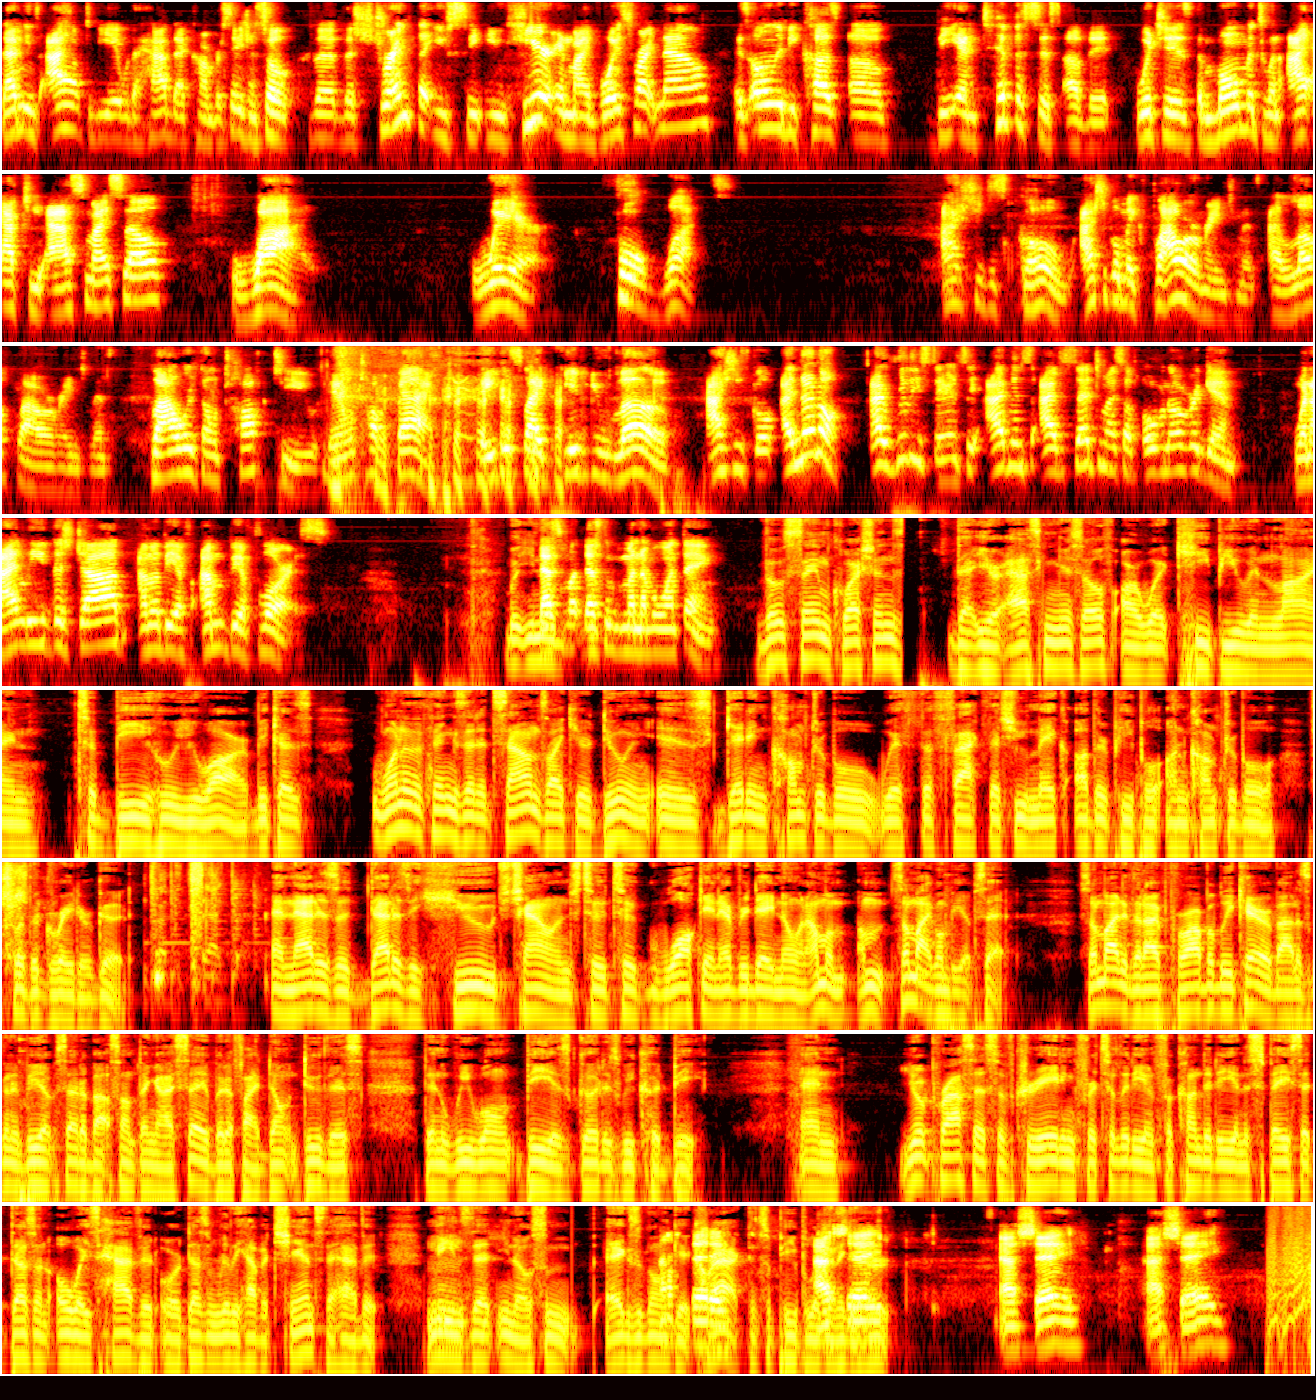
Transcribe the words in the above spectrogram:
That means I have to be able to have that conversation. So the the strength that you see you hear in my voice right now is only because of the antithesis of it, which is the moments when I actually ask myself, why? Where? For what? I should just go. I should go make flower arrangements. I love flower arrangements. Flowers don't talk to you. They don't talk back. they just like give you love. I should go. I no no. I really seriously, I've been, I've said to myself over and over again, when I leave this job, I'm gonna be a, I'm gonna be a florist. But you know, that's my, that's gonna be my number one thing. Those same questions that you're asking yourself are what keep you in line to be who you are. Because one of the things that it sounds like you're doing is getting comfortable with the fact that you make other people uncomfortable for the greater good and that is a that is a huge challenge to to walk in every day knowing I'm a, I'm somebody gonna be upset. Somebody that I probably care about is gonna be upset about something I say. But if I don't do this, then we won't be as good as we could be. And your process of creating fertility and fecundity in a space that doesn't always have it or doesn't really have a chance to have it means mm. that you know some eggs are going to get cracked and some people are going to get hurt. Ashe, Ashe. I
